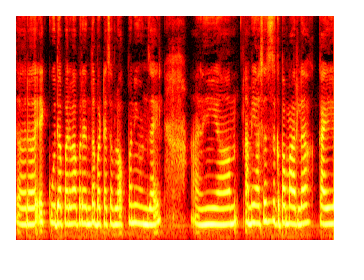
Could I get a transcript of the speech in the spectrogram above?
तर एक उद्या परवापर्यंत बट्ट्याचा व्लॉग पण येऊन जाईल. आणि आम्ही असंच गप्पा मारला काही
